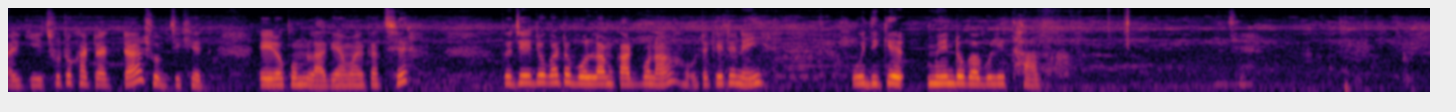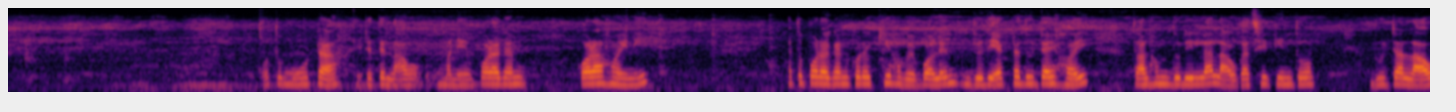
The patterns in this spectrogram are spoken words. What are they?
আর কি, ছোটোখাটো একটা সবজি ক্ষেত। এইরকম লাগে আমার কাছে। তো যেই ডোকাটা বললাম, কাটবো না, ওটা কেটে নেই। ওই ওইদিকে মেন ডোকাগুলি থাক। কত মোটা, এটাতে লাউ মানে পরাগান করা হয়নি। এত পরাগান করে কি হবে বলেন? যদি একটা দুইটাই হয়, তো আলহামদুলিল্লাহ লাউ গাছে কিন্তু দুইটা লাউ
